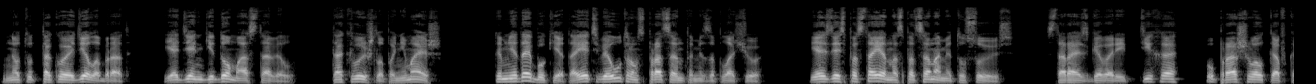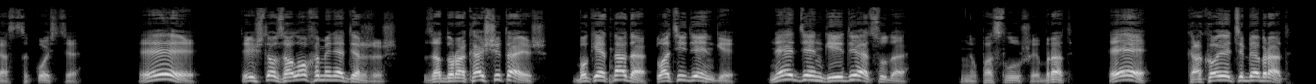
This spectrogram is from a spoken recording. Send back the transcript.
Но тут такое дело, брат. Я деньги дома оставил. Так вышло, понимаешь? Ты мне дай букет, а я тебе утром с процентами заплачу. Я здесь постоянно с пацанами тусуюсь. Стараясь говорить тихо, упрашивал кавказца Костя. «Эй, ты что, за лоха меня держишь? За дурака считаешь? Букет надо? Плати деньги. Нет деньги, иди отсюда. Ну, послушай, брат. Эй, какой я тебе брат?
